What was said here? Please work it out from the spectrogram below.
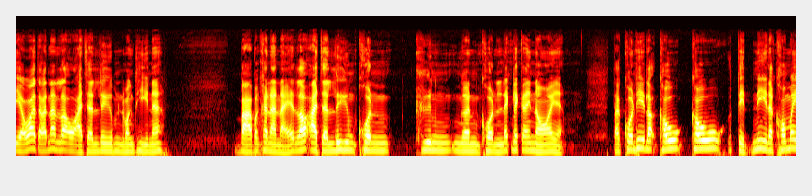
อย่าว่าแต่ว่านั้นเราอาจจะลืมบางทีนะบาปมันขนาดไหน เราอาจจะลืมคนคืนเงินคนเล็กๆน้อยๆเนี่ยแต่คนที่เราเขาเขาติดหนี้แล้วเขาไม่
